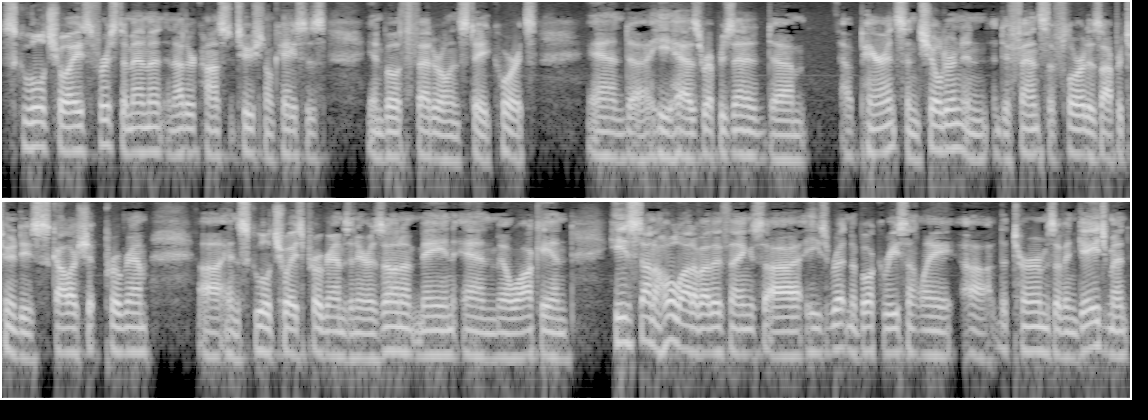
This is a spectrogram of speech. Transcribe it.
school choice, First Amendment, and other constitutional cases in both federal and state courts. And he has represented um, uh, parents and children in defense of Florida's Opportunities Scholarship Program uh, and school choice programs in Arizona, Maine, and Milwaukee. And he's done a whole lot of other things. Uh, he's written a book recently, uh, The Terms of Engagement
